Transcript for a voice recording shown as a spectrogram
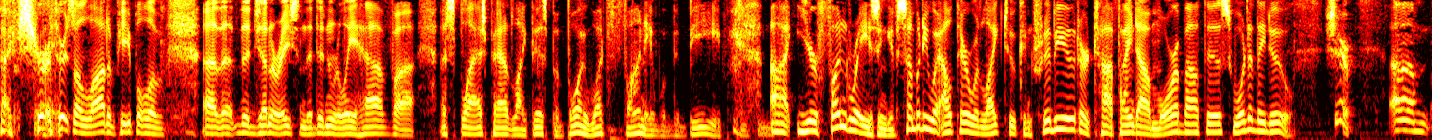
I'm sure there's a lot of people of uh, the, the generation that didn't really have uh, a splash pad like this. But boy, what fun it would be! Uh, your fundraising. If somebody out there would like to contribute or ta find out more about this, what do they do? Sure. Um,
